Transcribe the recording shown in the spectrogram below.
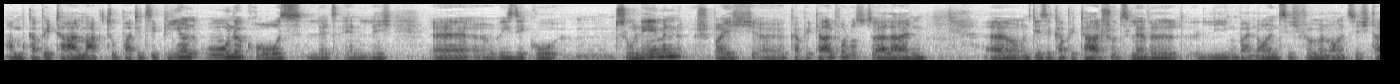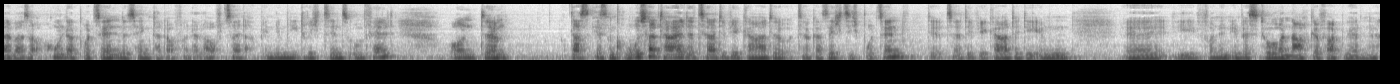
am Kapitalmarkt zu partizipieren, ohne groß letztendlich äh, Risiko zu nehmen, sprich äh, Kapitalverlust zu erleiden. Äh, und diese Kapitalschutzlevel liegen bei 90, 95, teilweise auch 100 Prozent. Das hängt halt auch von der Laufzeit ab in dem Niedrigzinsumfeld. Und ähm, das ist ein großer Teil der Zertifikate, ca. 60 Prozent der Zertifikate, die, im, äh, die von den Investoren nachgefragt werden,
